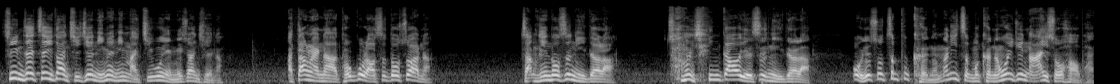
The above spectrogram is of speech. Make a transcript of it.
所以你在这一段期间里面，你买几乎也没赚钱啊。啊，当然啦，投顾老师都赚了，涨停都是你的啦，创新高也是你的啦。我就说这不可能嘛，你怎么可能会去拿一手好牌？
